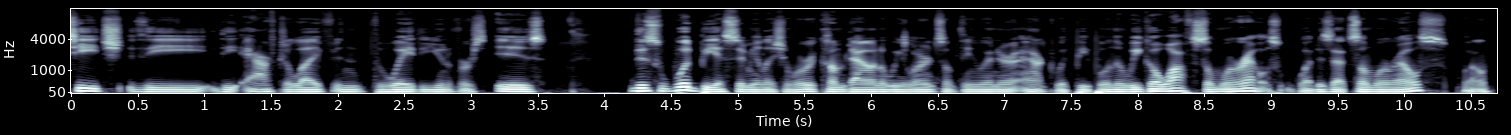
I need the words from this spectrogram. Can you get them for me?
teach the the afterlife and the way the universe is this would be a simulation where we come down and we learn something, we interact with people, and then we go off somewhere else. What is that somewhere else? Well,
